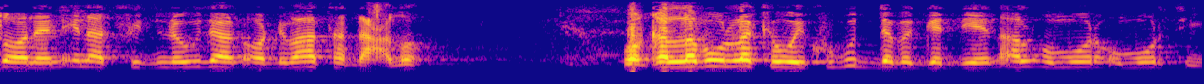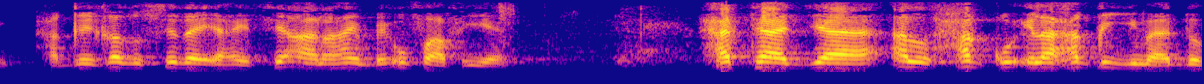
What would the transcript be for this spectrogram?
dooneen inaad fitnowdaan oo dhibaata dhacdo. Waqallabuu laka way kugu dabagediyeen alumuura umuurtii xaqiiqadu siday ahayd si aan ahayn bay u faafiyeen. Xataa jaaa alxaqu ilaa xaqi yimaado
